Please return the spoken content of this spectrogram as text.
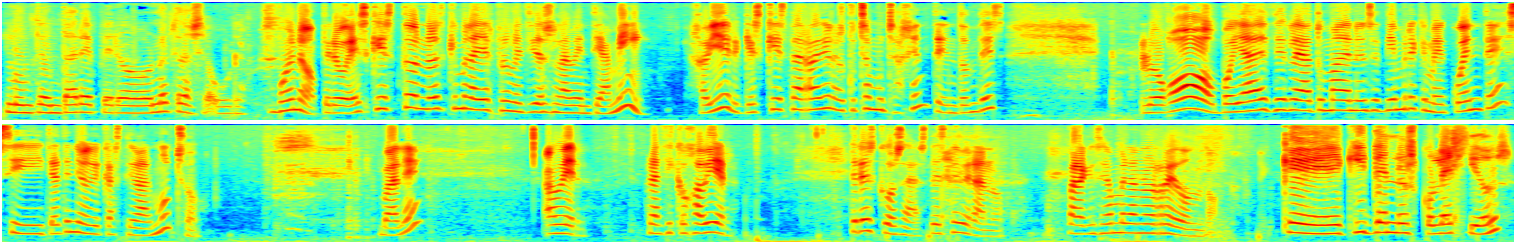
Lo intentaré, pero no te lo aseguro. Bueno, pero es que esto no es que me lo hayas prometido solamente a mí, Javier, que es que esta radio la escucha mucha gente. Entonces, luego voy a decirle a tu madre en septiembre que me cuente si te ha tenido que castigar mucho. ¿Vale? A ver, Francisco Javier, tres cosas de este verano, para que sea un verano redondo. Que quiten los colegios,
